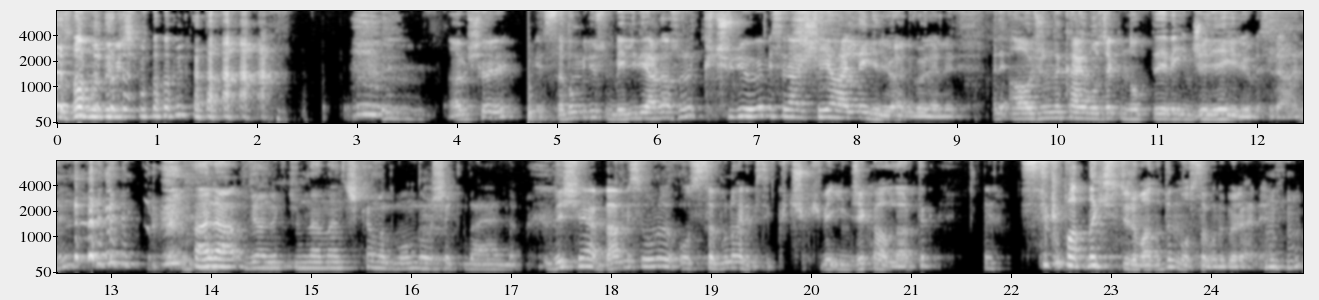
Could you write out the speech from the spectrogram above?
Kullanmadığım için. Abi şöyle e, sabun biliyorsun belli bir yerden sonra küçülüyor ve mesela şey haline geliyor hani böyle hani hani avucunda kaybolacak bir noktaya ve inceliğe geliyor mesela hani. Hala bir önceki cümlemden çıkamadım. Onu da o şekilde ediyorum. Ve şey abi ben mesela onu o sabunu hani mesela küçük ve ince kaldı artık. Hani sıkıp atmak istiyorum anladın mı o sabunu böyle hani. Hı hı.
